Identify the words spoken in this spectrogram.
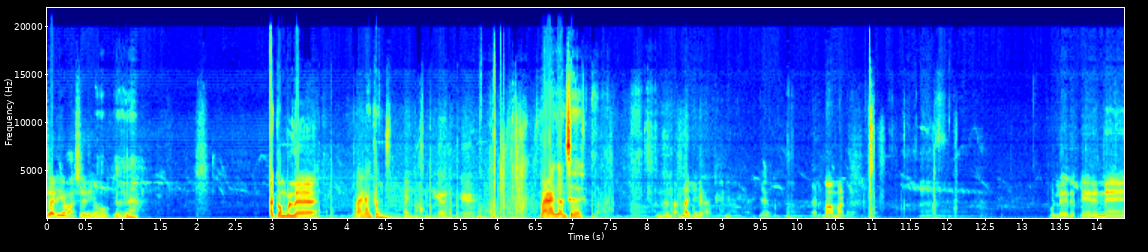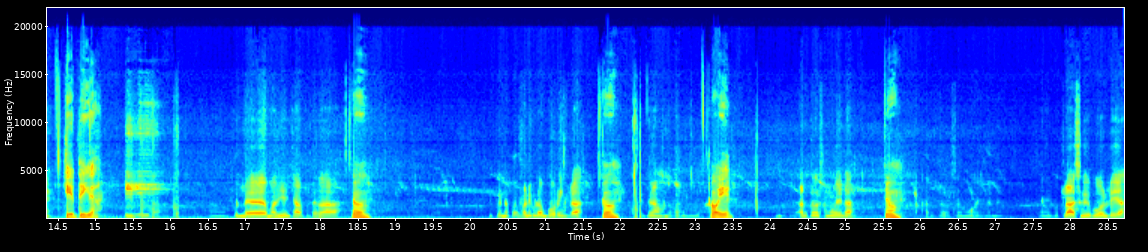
சரியம்மா சரியம்மா. வணக்கம் புள்ள. வணக்கம். வணக்கம் சார் பிள்ளையோட பேர் என்ன? கீர்த்திகா. கீர்த்திகா. புள்ள மதியம் சாப்பிட்டதா? இப்போ என்ன பள்ளிக்கூடம் போறீங்களா? எத்தனை ஆண்டு ஓயல் அடுத்த வருஷம் போயிடா அடுத்த வருஷம் போயிடல இப்போ கிளாஸுக்கு போகலையா?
